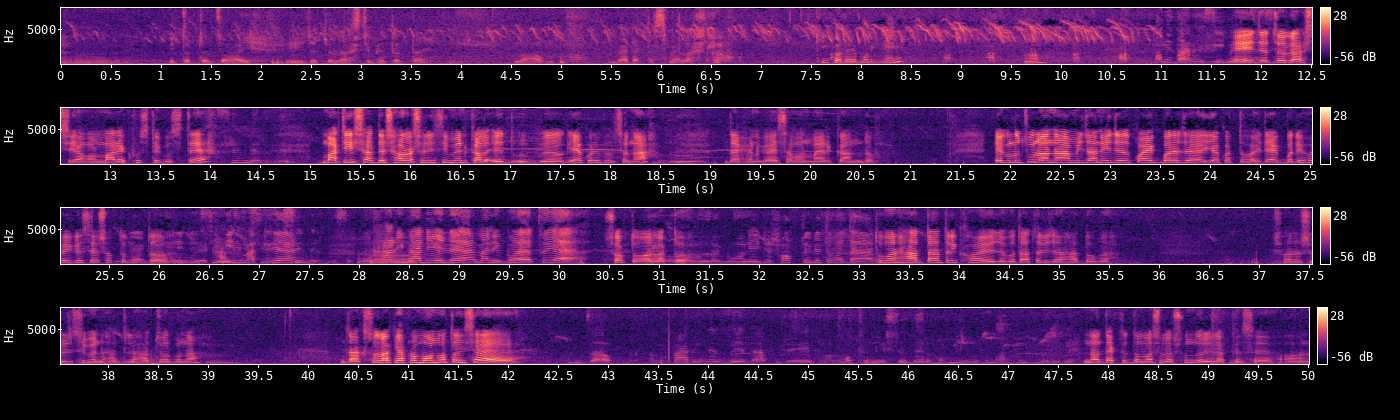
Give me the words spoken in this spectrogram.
ভিতরটা যাই এই যে চলে আসছি ভেতরটায়। বা ব্যাড একটা স্মেল আসলো। কি করে মুরগি? হুম? এই যে চলে আসছি আমার মারে খুঁজতে খুঁজতে। মাটির সাথে সরাসরি সিমেন্ট কাল এ এ করে ফেলছে না? দেখেন গাইছে আমার মায়ের কাণ্ড। এগুলো চুলা না আমি জানি যে কয়েকবারে যে ইয়া করতে হয় একবারে হয়ে গেছে মানে শক্ত আর লাগতো। মানে শক্ত হইলে তো বাতা তোমার হাত তাড়াতাড়ি ক্ষয় হয়ে যাব তাড়াতাড়ি যা হাত দোগা সরাসরি সিমেন্ট হাত দিলে হাত জ্বলবো না। যাক চুলা কি আপনার মন মতো হয়েছে পারি না দেখতে তো আসলে সুন্দরই লাগতেছে অন।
